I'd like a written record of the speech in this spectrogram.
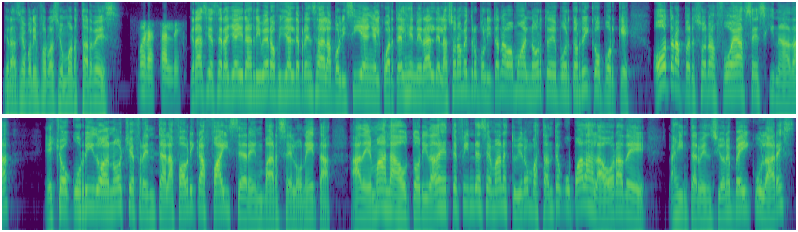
Gracias por la información. Buenas tardes. Buenas tardes. Gracias, era Yaira Rivera, oficial de prensa de la policía en el cuartel general de la zona metropolitana. Vamos al norte de Puerto Rico porque otra persona fue asesinada. Hecho ocurrido anoche frente a la fábrica Pfizer en Barceloneta. Además, las autoridades este fin de semana estuvieron bastante ocupadas a la hora de las intervenciones vehiculares.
